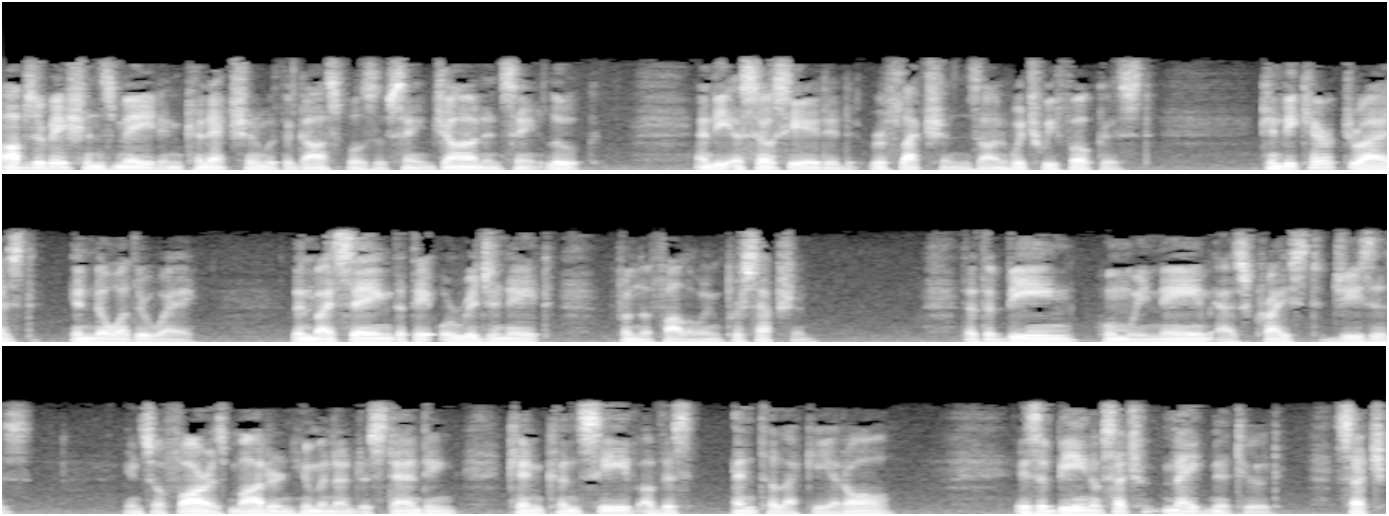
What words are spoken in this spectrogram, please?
Observations made in connection with the Gospels of St. John and St. Luke and the associated reflections on which we focused can be characterized in no other way than by saying that they originate from the following perception that the being whom we name as Christ Jesus, in so far as modern human understanding can conceive of this entelechy at all, is a being of such magnitude, such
